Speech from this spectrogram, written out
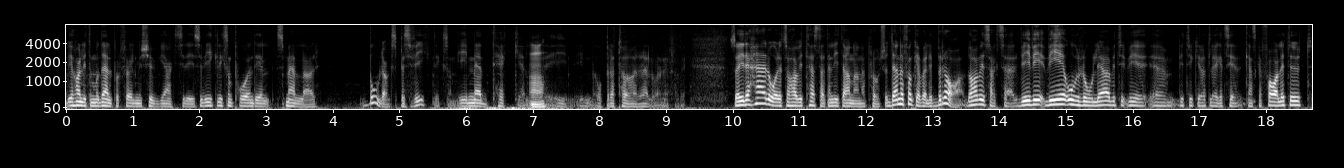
vi har en liten modellportfölj med 20 aktier i, så vi gick liksom på en del smällar bolagsspecifikt liksom, i medtech eller Mm. i, i operatörer eller vad det är för någonting. Så i det här året så har vi testat en lite annan approach och den har funkat väldigt bra. Då har vi sagt så här, vi, vi, vi är oroliga, vi, vi, eh, vi tycker att läget ser ganska farligt ut.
